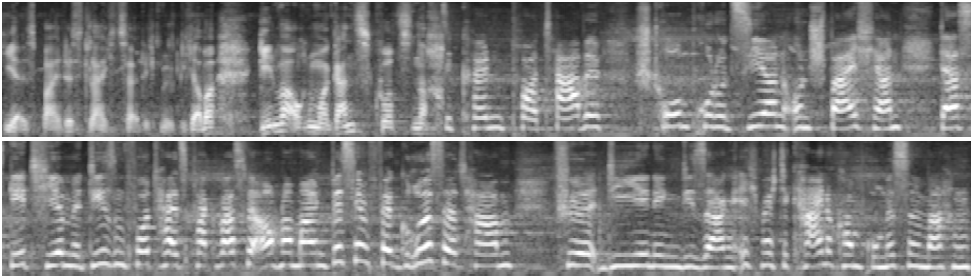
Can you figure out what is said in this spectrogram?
Hier ist beides gleichzeitig möglich. Aber gehen wir auch noch mal ganz kurz nach... Sie können portabel Strom produzieren und speichern. Das geht hier mit diesem Vorteilspack, was wir auch noch mal ein bisschen vergrößert haben für diejenigen, die sagen, ich möchte keine Kompromisse machen,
